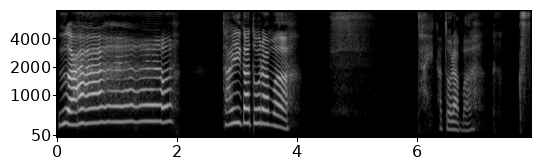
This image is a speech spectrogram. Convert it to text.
うわー。大河ドラマ。大河ドラマ。くそ。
